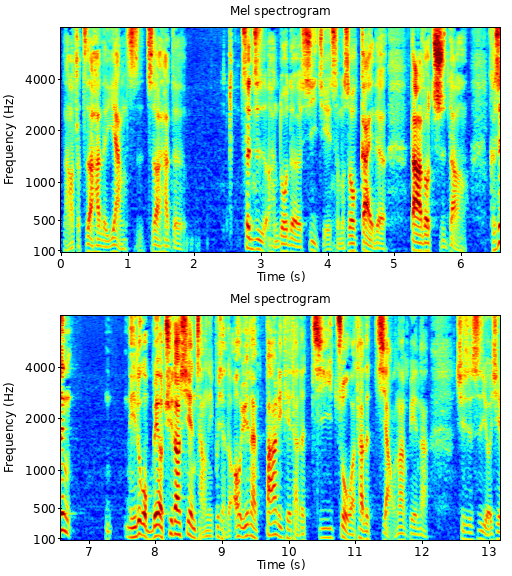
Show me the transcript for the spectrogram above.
然后他知道它的样子，知道它的，甚至很多的细节，什么时候盖的，大家都知道。可是你如果没有去到现场，你不晓得哦，原来巴黎铁塔的基座啊，它的脚那边呢、啊，其实是有一些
